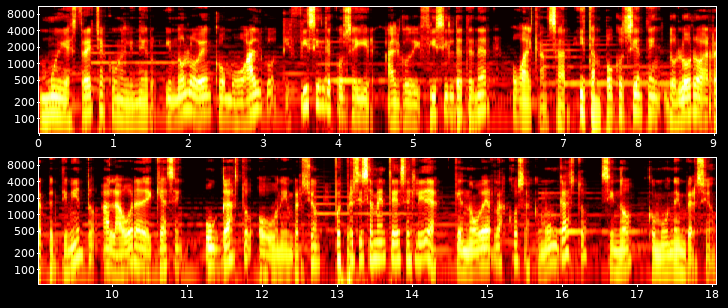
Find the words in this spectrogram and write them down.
muy estrecha con el dinero y no lo ven como algo difícil de conseguir, algo difícil de tener o alcanzar. Y tampoco sienten dolor o arrepentimiento a la hora de que hacen un gasto o una inversión. Pues precisamente esa es la idea, que no ver las cosas como un gasto, sino como una inversión.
